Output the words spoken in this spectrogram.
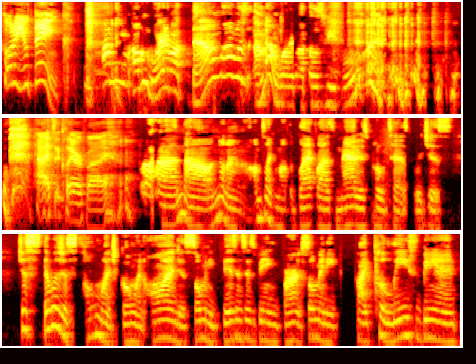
Who do you think? I mean, are we worried about them? I was I'm not worried about those people. Had to clarify. Uh-uh, no, no, no, no. I'm talking about the Black Lives Matters protest, which just just there was just so much going on, just so many businesses being burnt, so many like police being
